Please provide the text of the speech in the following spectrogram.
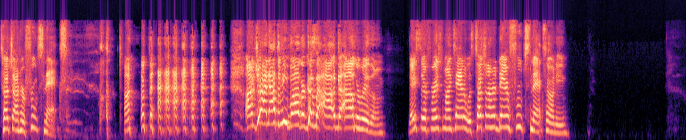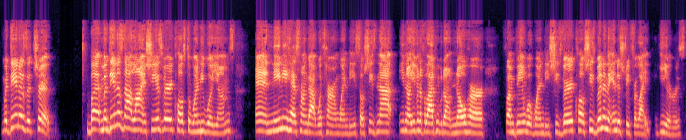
touch on her fruit snacks. I'm trying not to be vulgar because of the algorithm. They said French Montana was touching on her damn fruit snacks, honey. Medina's a trip. But Medina's not lying. She is very close to Wendy Williams. And Nene has hung out with her and Wendy. So she's not, you know, even if a lot of people don't know her from being with Wendy, she's very close. She's been in the industry for like years.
